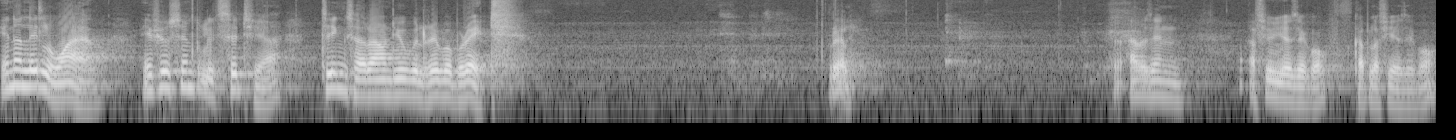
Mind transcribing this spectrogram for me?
in a little while, if you simply sit here, things around you will reverberate. Really. I was in… a few years ago, couple of years ago,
